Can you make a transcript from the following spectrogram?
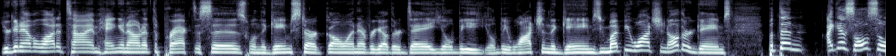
you're going to have a lot of time hanging out at the practices. When the games start going every other day you'll be you'll be watching the games. You might be watching other games. But then i guess also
